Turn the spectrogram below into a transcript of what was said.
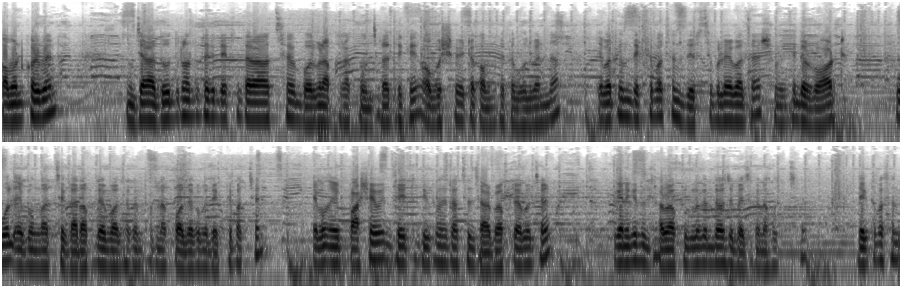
কমেন্ট করবেন। যারা দূর দূরান্ত থেকে দেখছেন, তারা হচ্ছে বলবেন আপনারা কোন জেলা থেকে। অবশ্যই এটা কমেন্ট করতে ভুলবেন না। এবার কিন্তু দেখতে পাচ্ছেন জিপসি ফুলের বাজার সঙ্গে কিন্তু রড, ফুল এবং হচ্ছে গাঁদা ফুলের বাজার কিন্তু আপনারা পর্যায়ক্রমে দেখতে পাচ্ছেন। এবং এই পাশে যেটি দেখতে পাচ্ছেন হচ্ছে জারবা ফুলের বাজার। এখানে কিন্তু জারবা ফুলগুলো কিন্তু হচ্ছে বেচাকেনা হচ্ছে। দেখতে পাচ্ছেন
